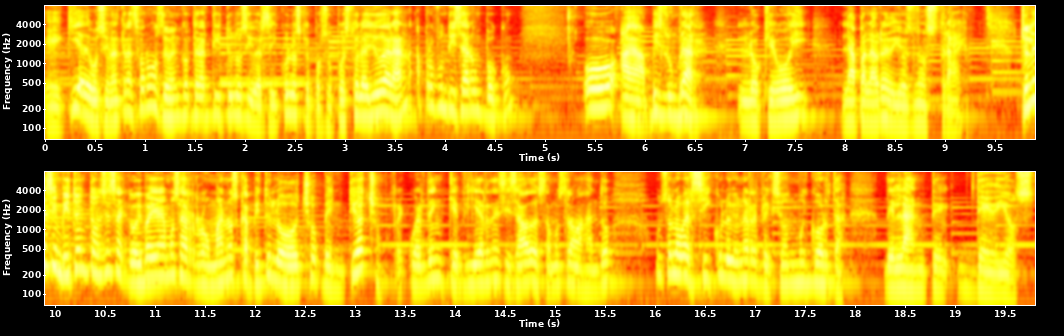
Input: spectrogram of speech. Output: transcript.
eh, guía devocional Transformos debe encontrar títulos y versículos que por supuesto le ayudarán a profundizar un poco o a vislumbrar lo que hoy la palabra de Dios nos trae. Yo les invito entonces a que hoy vayamos a Romanos capítulo 8, 28. Recuerden que viernes y sábado estamos trabajando un solo versículo y una reflexión muy corta delante de Dios.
